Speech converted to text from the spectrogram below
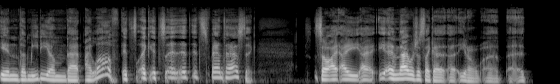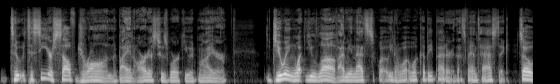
in the medium that I love. It's like it's it, it's fantastic. So I, I, I, and that was just like a, a you know a, a, to to see yourself drawn by an artist whose work you admire, doing what you love. I mean, that's what you know. What what could be better? That's fantastic. So uh,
